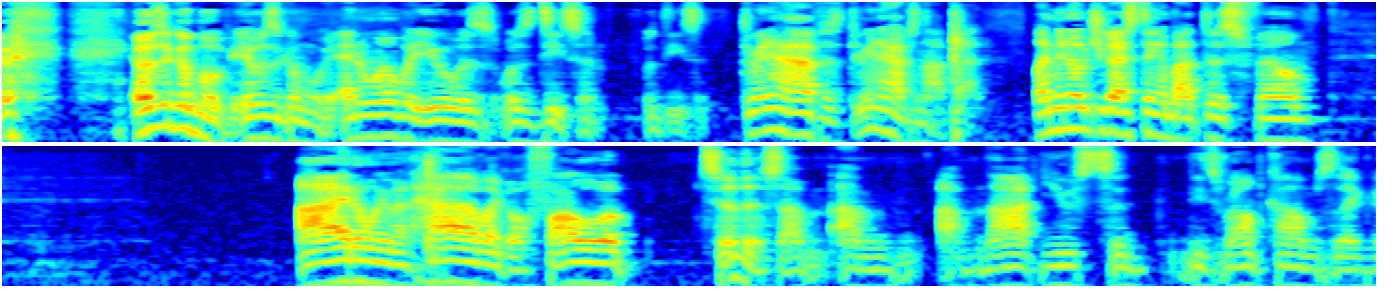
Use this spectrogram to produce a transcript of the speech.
it was a good movie. It was a good movie. Anyone but you was was decent. Was decent. Three and a half is three and a half is not bad. Let me know what you guys think about this film. I don't even have like a follow up to this. I'm I'm I'm not used to these rom coms like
